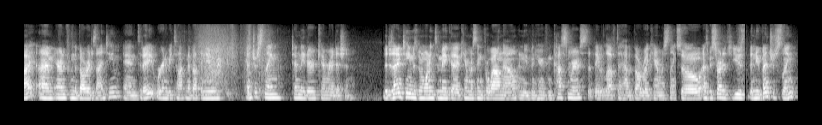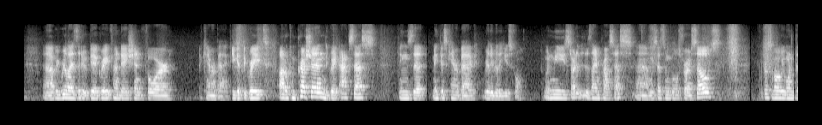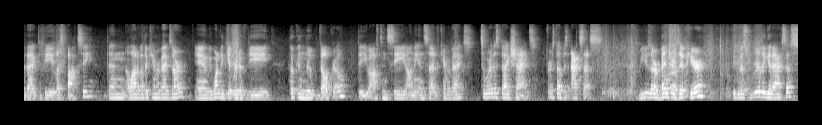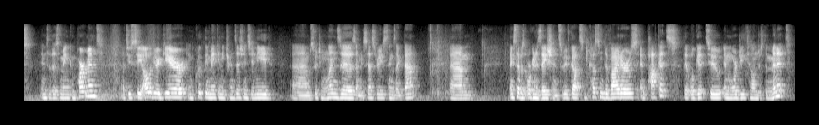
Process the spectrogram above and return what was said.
Hi, I'm Aaron from the Bellroy Design Team, and today we're going to be talking about the new Venture Sling 10 liter camera edition. The design team has been wanting to make a camera sling for a while now, and we've been hearing from customers that they would love to have a Bellroy camera sling. So as we started to use the new Venture Sling, uh, we realized that it would be a great foundation for a camera bag. You get the great auto compression, the great access, things that make this camera bag really, really useful. When we started the design process, uh, we set some goals for ourselves. First of all, we wanted the bag to be less boxy than a lot of other camera bags are, and we wanted to get rid of the hook and loop Velcro that you often see on the inside of camera bags. So where this bag shines, first up is access. So we use our Venture Zip here to give us really good access into this main compartment, lets you see all of your gear and quickly make any transitions you need, um, switching lenses and accessories, things like that. Um, Next up is organization. So we've got some custom dividers and pockets that we'll get to in more detail in just a minute.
